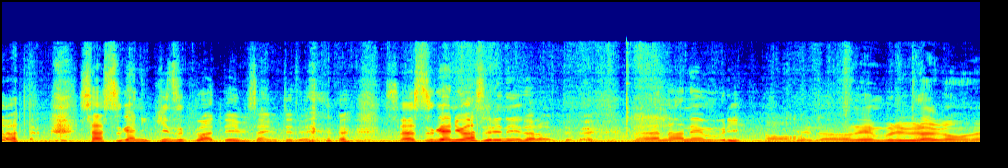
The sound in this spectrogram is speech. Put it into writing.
さすがに気づくわってエビさん言ってて。さすがに忘れねえだろうって。7年ぶり。あいや7年ぶりぐらいかもね。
